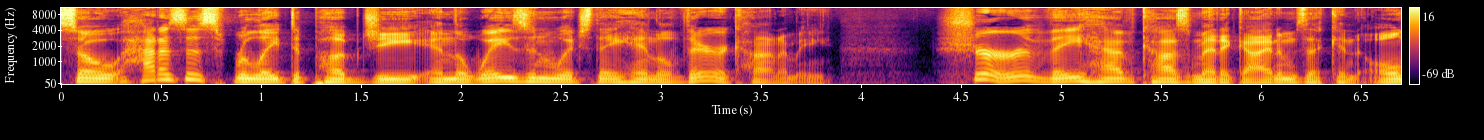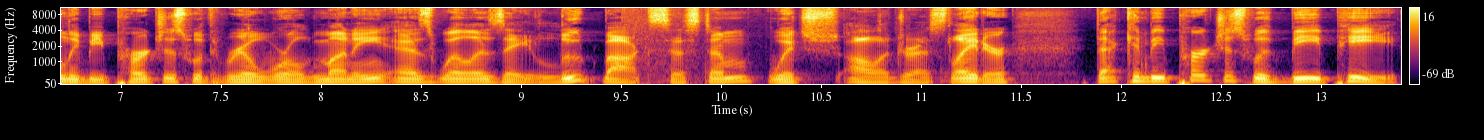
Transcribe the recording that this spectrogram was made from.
So, how does this relate to PUBG and the ways in which they handle their economy? Sure, they have cosmetic items that can only be purchased with real world money, as well as a loot box system, which I'll address later, that can be purchased with BP.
